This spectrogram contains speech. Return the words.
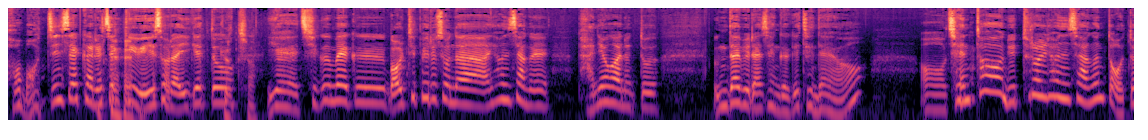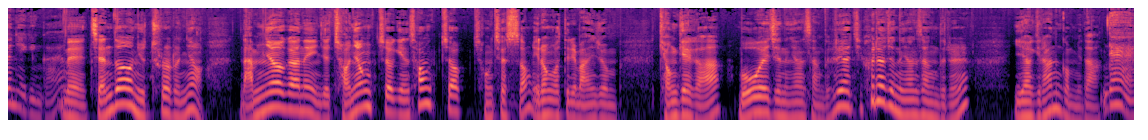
더 멋진 셀카를 찍기 네. 위해서라 이게 또 그렇죠. 예, 지금의 그 멀티 페르소나 현상을 반영하는 또 응답이란 생각이 드네요. 어, 젠더 뉴트럴 현상은 또 어떤 얘기인가요? 네, 젠더 뉴트럴은요. 남녀 간의 이제 전형적인 성적 정체성 이런 것들이 많이 좀 경계가 모호해지는 현상들, 흐려지, 흐려지는 현상들을 이야기를 하는 겁니다. 네.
